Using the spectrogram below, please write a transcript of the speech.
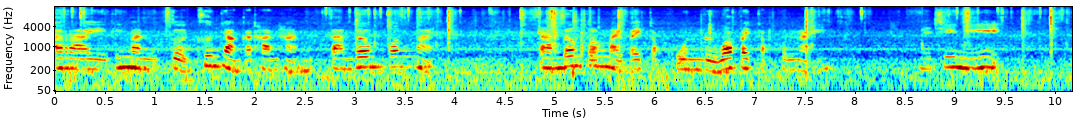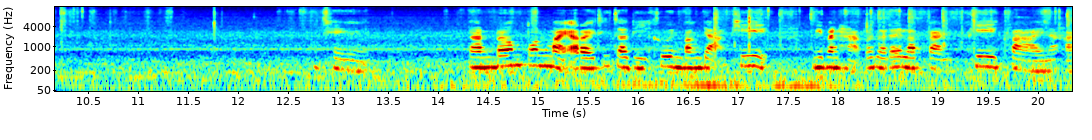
อะไรที่มันเกิดขึ้นอย่างกระทันหัน การเริ่มต้นใหม่ การเริ่มต้นใหม่ไปกับคุณหรือว่าไปกับคนไหน ในที่นี้ โอเค การเริ่มต้นใหม่อะไรที่จะดีขึ้นบางอย่างที่มีปัญหาก็จะได้รับการคลี่คลายนะคะ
